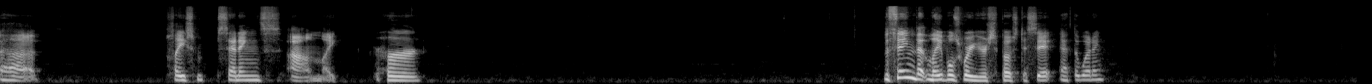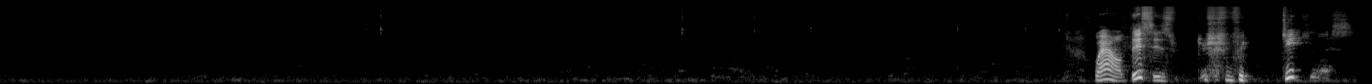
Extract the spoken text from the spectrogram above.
uh place settings um like her the thing that labels where you're supposed to sit at the wedding Wow, this is ridiculous.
